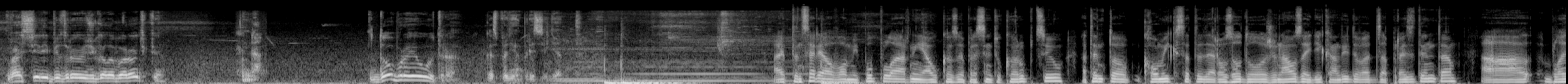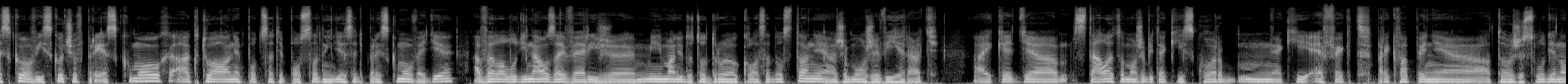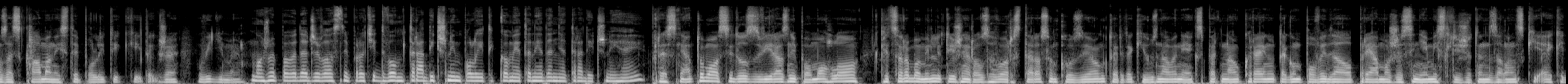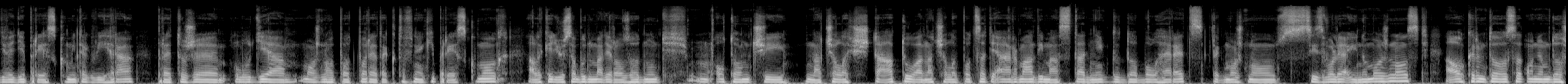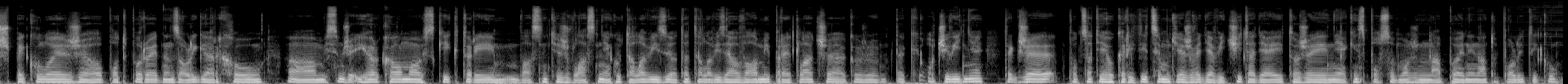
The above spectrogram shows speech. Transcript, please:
Василий Петрович Голобородько? Да. Доброе утро, господин президент. A ten seriál veľmi populárny a ukazuje presne tú korupciu. A tento komik sa teda rozhodol, že naozaj ide kandidovať za prezidenta. A bleskovo vyskočil v prieskumoch a aktuálne v podstate posledných 10 prieskumov vedie. A veľa ľudí naozaj verí, že minimálne do toho druhého kola sa dostane a že môže vyhrať aj keď eh, stále to môže byť taký skôr mm, nejaký efekt prekvapenia a toho, že sú ľudia naozaj sklamaní z tej politiky, takže uvidíme. Môžeme povedať, že vlastne proti dvom tradičným politikom je ten jeden netradičný, hej? Presne, a tomu asi dosť výrazne pomohlo. Keď som robil minulý týždeň rozhovor s Tarasom Kuziom, ktorý je taký uznávaný expert na Ukrajinu, tak on povedal priamo, že si nemyslí, že ten Zelenský, aj keď vedie prieskumy, tak vyhrá, pretože ľudia možno ho podporia takto v nejakých prieskumoch, ale keď už sa budú mať rozhodnúť mm, o tom, či na čele štátu a na čele v podstate armády má stať niekto, kto bol herec, tak možno si zvolia inú možnosť. A okrem toho sa o ňom dosť špekuluje, že ho podporuje jeden z oligarchov, myslím, že Ihor Kolmovský, ktorý vlastne tiež vlastní nejakú televíziu a tá televízia ho veľmi pretlača, akože tak očividne. Takže v podstate jeho kritici mu tiež vedia vyčítať aj to, že je nejakým spôsobom možno napojený na tú politiku.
